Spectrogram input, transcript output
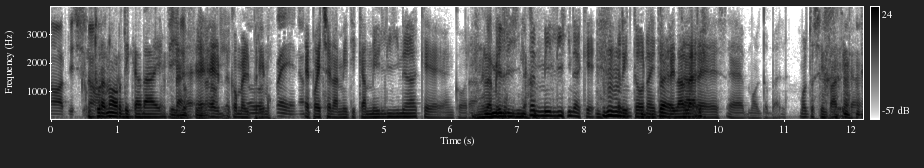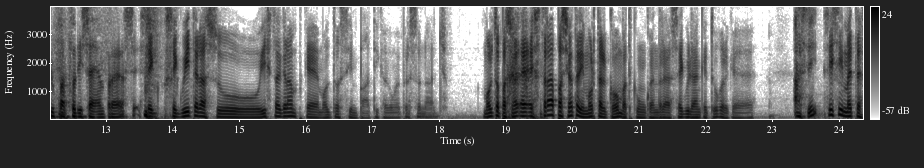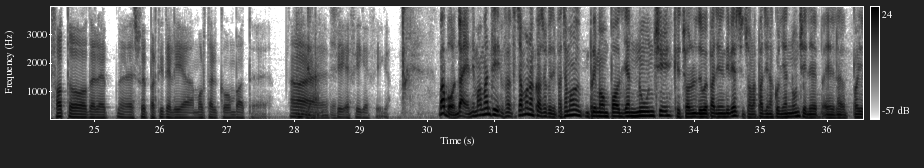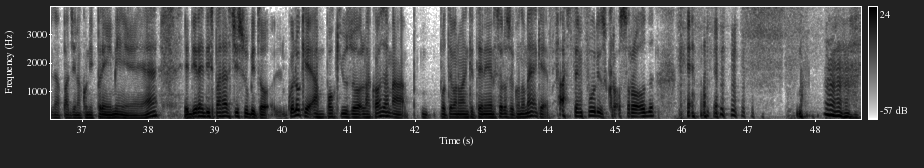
nordici, cultura no? nordica, dai. Filo, Beh, filo. è, è come il primo. E poi c'è la mitica Melina che è ancora... La melina. La Melina che ritorna a interpretare, è molto bella, molto simpatica. Più pazzo di sempre. Se- seg- seguitela su Instagram che è molto simpatica come personaggio. Molto appassionata, è, è stra appassionata di Mortal Kombat comunque Andrea, seguila anche tu perché... Ah sì? Sì, sì, mette foto delle, delle sue partite lì a Mortal Kombat. e- Ah, è Grande. figa, è figa, è figa. Vabbè, dai, andiamo avanti. Fa- Facciamo una cosa così: facciamo prima un po' gli annunci, che ho le due pagine diverse. Ho la pagina con gli annunci e, le- e la- poi la pagina con i premi. E, e direi di spararci subito. Quello che ha un po' chiuso la cosa, ma potevano anche tenerselo, secondo me, che è Fast and Furious Crossroad.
